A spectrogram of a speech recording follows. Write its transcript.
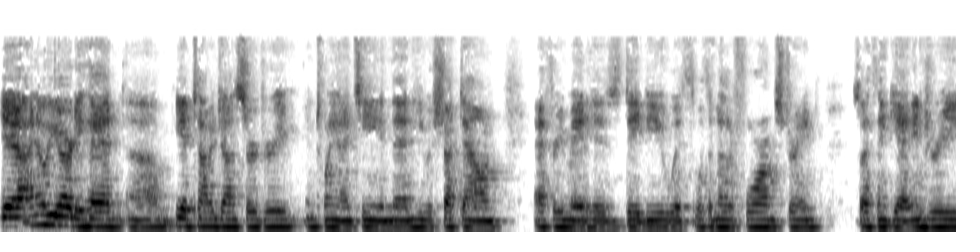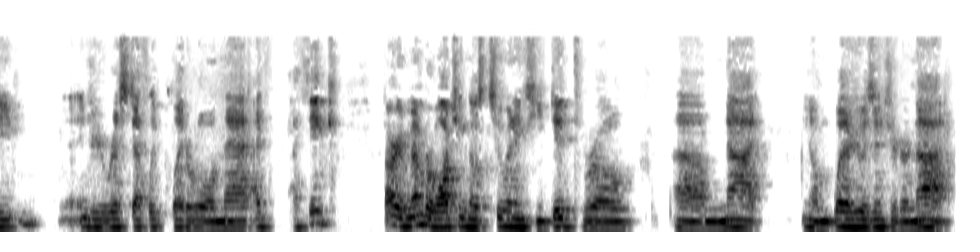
Yeah, I know he already had um, he had Tommy John surgery in 2019, and then he was shut down after he made his debut with with another forearm strain. So I think yeah, injury injury risk definitely played a role in that. I I think if I remember watching those two innings he did throw, um, not you know whether he was injured or not,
